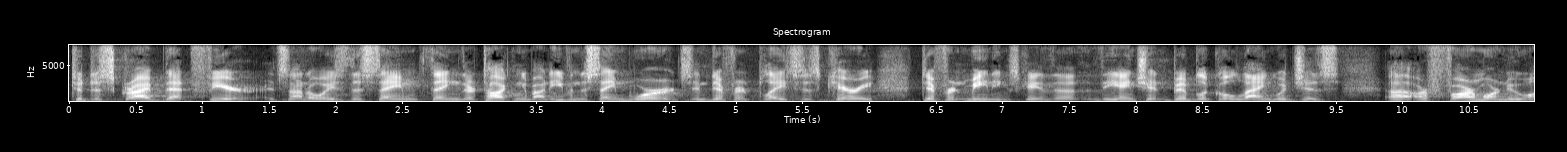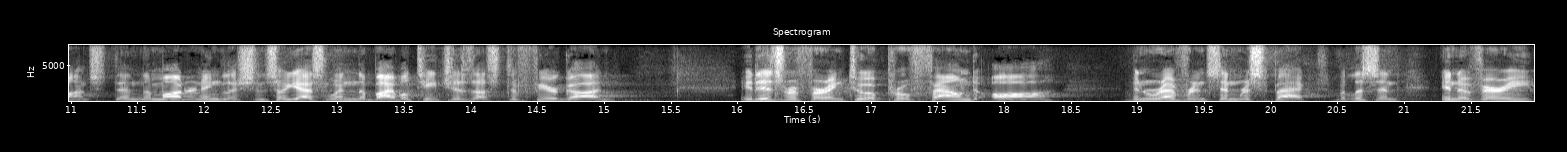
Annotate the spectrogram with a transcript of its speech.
to describe that fear. It's not always the same thing they're talking about. Even the same words in different places carry different meanings. Okay, the, the ancient biblical languages uh, are far more nuanced than the modern English. And so, yes, when the Bible teaches us to fear God, it is referring to a profound awe and reverence and respect. But listen, in a very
